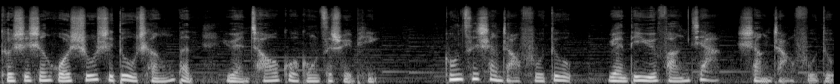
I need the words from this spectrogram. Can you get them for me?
可是生活舒适度成本远超过工资水平。”工资上涨幅度远低于房价上涨幅度。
